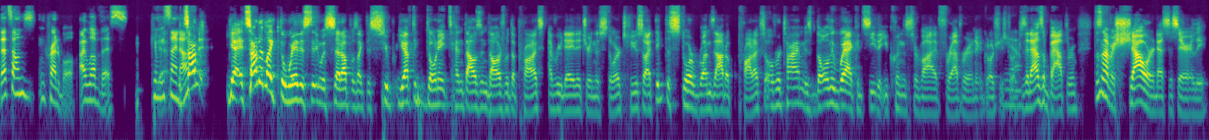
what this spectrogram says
that sounds incredible. I love this. Can yeah. we sign it up? Sounded, yeah, it sounded like the way this thing was set up was like the super. You have to donate ten thousand dollars worth of products every day that you're in the store too. So I think the store runs out of products over time. Is the only way I could see that you couldn't survive forever in a grocery store because yeah. it has a bathroom, it doesn't have a shower necessarily,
